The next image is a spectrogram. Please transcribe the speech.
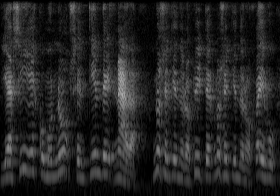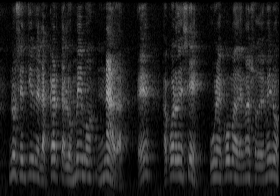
Y así es como no se entiende nada. No se entienden los Twitter, no se entienden los Facebook, no se entienden las cartas, los memos, nada. ¿eh? Acuérdense, una coma de más o de menos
